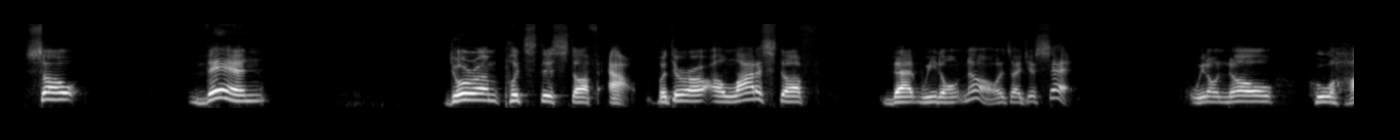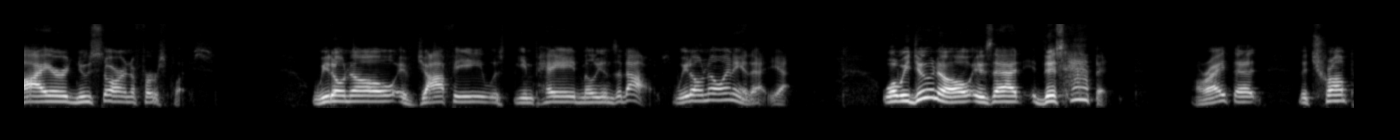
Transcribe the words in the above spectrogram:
So then Durham puts this stuff out. But there are a lot of stuff that we don't know, as I just said. We don't know who hired Neustar in the first place. We don't know if Joffe was being paid millions of dollars. We don't know any of that yet. What we do know is that this happened, all right? That the Trump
